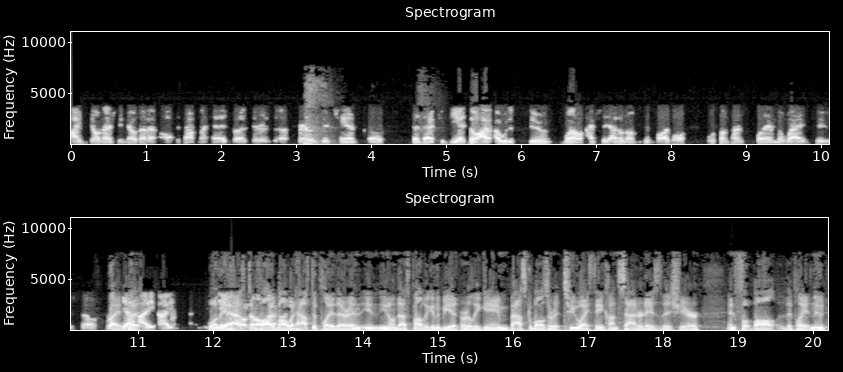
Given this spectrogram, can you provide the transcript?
I don't actually know that off the top of my head, but there's a fairly good chance that that, that could be it. Though I, I would assume, well, actually, I don't know because volleyball will sometimes play in the WAG too. So Right, yeah, but- I, I Well, they yeah, have to. know. Volleyball would have to play there, and you know that's probably going to be an early game. Basketballs are at two, I think, on Saturdays this year, and football they play at noon.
